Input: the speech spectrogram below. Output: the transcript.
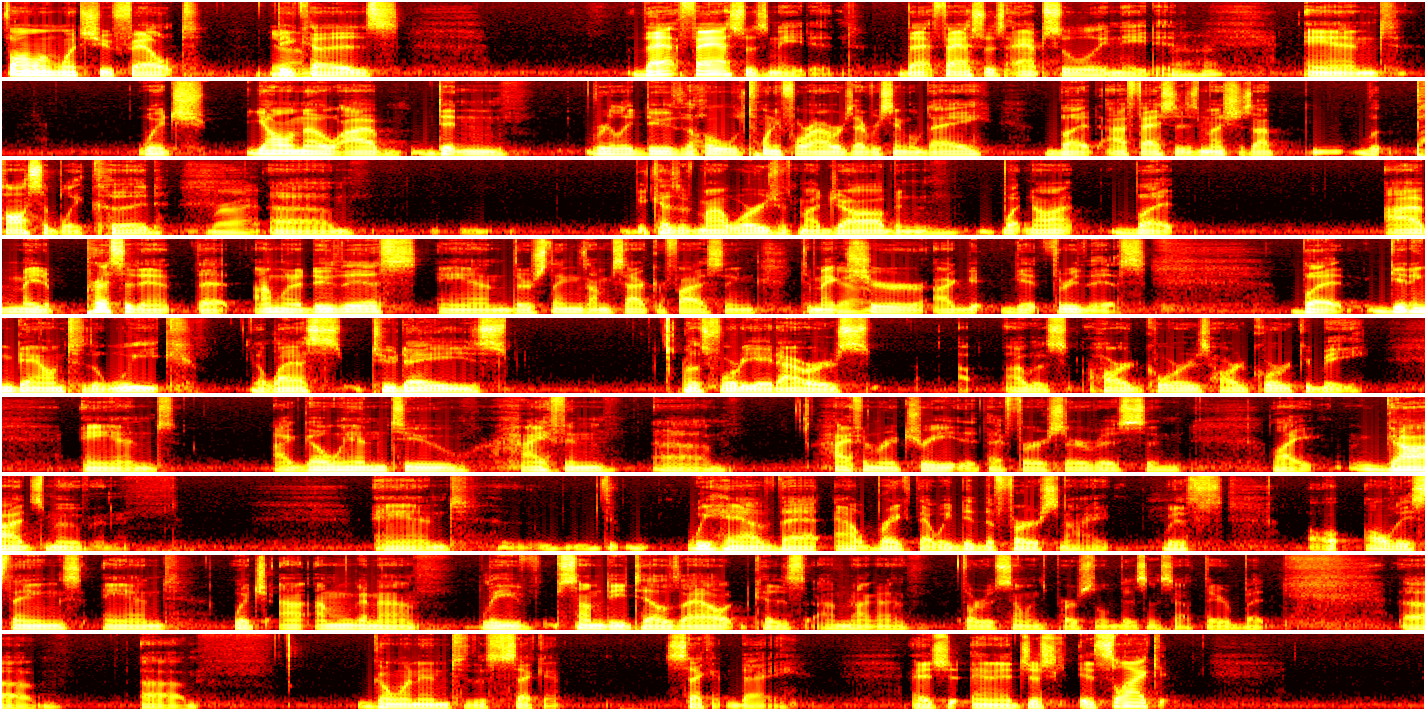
following what you felt Yeah. because that fast was needed. That fast was absolutely needed. Uh-huh. And which y'all know I didn't really do the whole 24 hours every single day, but I fasted as much as I possibly could Right. Because of my worries with my job and whatnot. But I've made a precedent that I'm going to do this, and there's things I'm sacrificing to make Yeah. sure I get, get through this. But getting down to the week, the last two days, those 48 hours, I, I was hardcore as hardcore could be. And I go into hyphen um, hyphen retreat at that first service, and like God's moving, and we have that outbreak that we did the first night with all, all these things, and which I, I'm gonna leave some details out because I'm not gonna throw someone's personal business out there, but. Uh, uh, going into the second second day. And it's, and it just it's like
